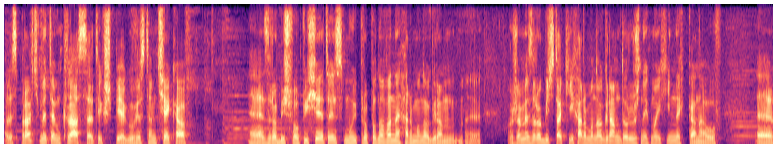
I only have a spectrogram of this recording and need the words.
Ale sprawdźmy tę klasę tych szpiegów, jestem ciekaw. E, zrobisz w opisie, to jest mój proponowany harmonogram. E, możemy zrobić taki harmonogram do różnych moich innych kanałów. E,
